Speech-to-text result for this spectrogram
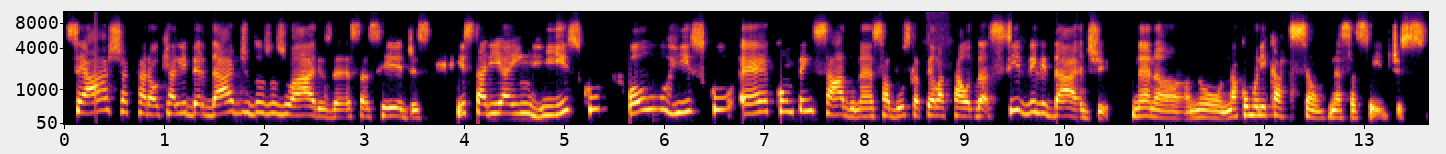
Você acha, Carol, que a liberdade dos usuários dessas redes estaria em risco ou o risco é compensado nessa busca pela tal da civilidade né, na, no, na comunicação nessas redes?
